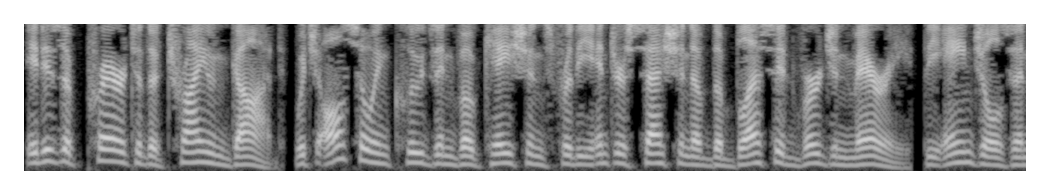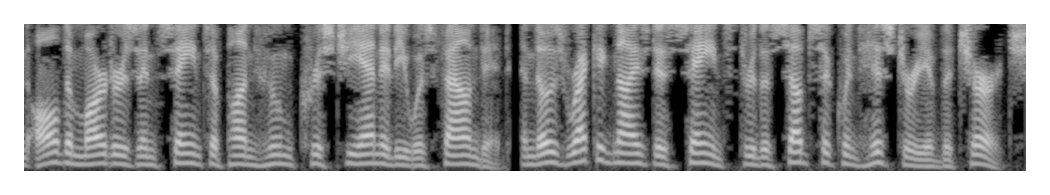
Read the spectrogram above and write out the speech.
It is a prayer to the Triune God, which also includes invocations for the intercession of the Blessed Virgin Mary, the angels and all the martyrs and saints upon whom Christianity was founded, and those recognized as saints through the subsequent history of the Church.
